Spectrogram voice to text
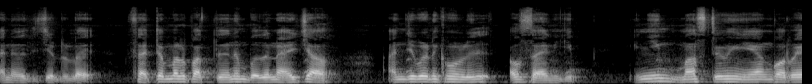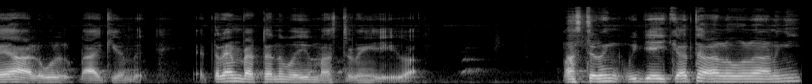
അനുവദിച്ചിട്ടുള്ളത് സെപ്റ്റംബർ പത്തിനും ബുധനാഴ്ച അഞ്ച് മണിക്കുള്ളിൽ അവസാനിക്കും. ഇനിയും മസ്റ്ററിങ് ചെയ്യാൻ കുറേ ആളുകൾ ബാക്കിയുണ്ട്. എത്രയും പെട്ടെന്ന് പോയി മസ്റ്ററിങ് ചെയ്യുക. മസ്റ്ററിങ് വിജയിക്കാത്ത ആളുകളാണെങ്കിൽ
